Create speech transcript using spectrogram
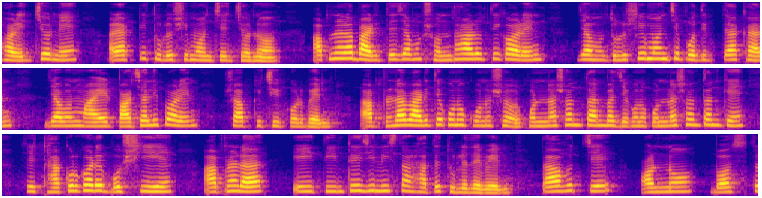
ঘরের জন্যে আর একটি তুলসী মঞ্চের জন্য। আপনারা বাড়িতে যেমন সন্ধ্যা আরতি করেন যেমন তুলসী মঞ্চে প্রদীপ দেখান, যেমন মায়ের পাঁচালি পড়েন, সব কিছুই করবেন। আপনারা বাড়িতে কোনো কোনো কন্যা সন্তান বা যে কোনো কন্যা সন্তানকে সেই ঠাকুর ঘরে বসিয়ে আপনারা এই তিনটে জিনিস তার হাতে তুলে দেবেন। তা হচ্ছে অন্ন, বস্ত্র,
